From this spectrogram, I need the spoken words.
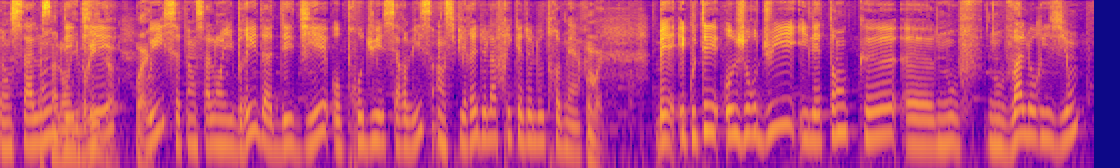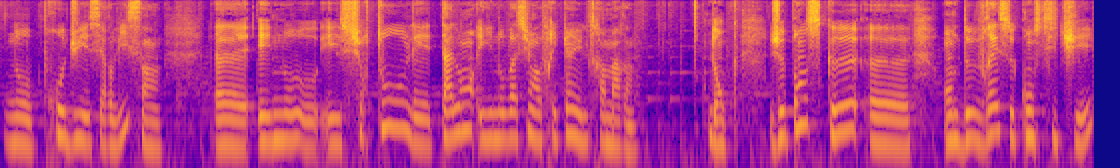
un salon, dédié. Oui, c'est un salon hybride dédié aux produits et services inspirés de l'Afrique et de l'outre-mer. Ben, écoutez, aujourd'hui, il est temps que euh, nous, nous valorisions nos produits et services. Hein, et, nos, et surtout les talents et innovations africains et ultramarins. Donc, je pense que euh, on devrait se constituer,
